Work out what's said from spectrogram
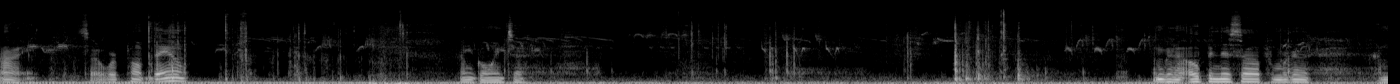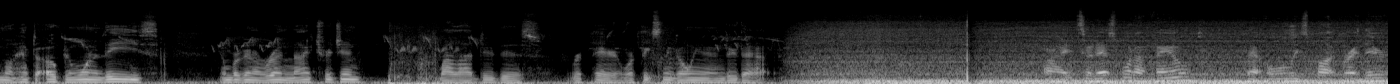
All right, so we're pumped down. I'm going to I'm gonna open this up and we're gonna I'm gonna have to open one of these and we're gonna run nitrogen while I do this repair. We're fixing to go in and do that. All right, so that's what I found, that oily spot right there.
